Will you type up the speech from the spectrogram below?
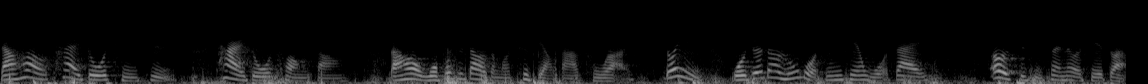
然后太多情绪，太多创伤。然后我不知道怎么去表达出来，所以我觉得如果今天我在二十几岁那个阶段，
